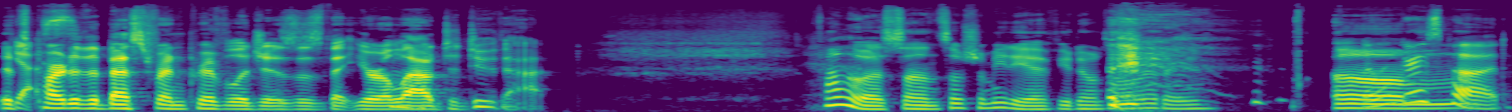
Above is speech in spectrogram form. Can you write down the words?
It's Yes. part of the best friend privileges is that you're Mhm. allowed to do that. Follow us on social media if you don't already. Will and Grace Um, Pod.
